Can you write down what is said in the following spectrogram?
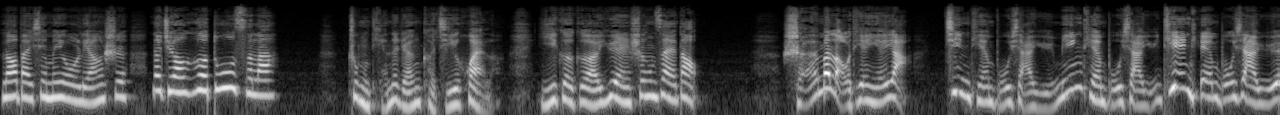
老百姓没有粮食，那就要饿肚子了。种田的人可急坏了，一个个怨声载道：“什么老天爷呀！今天不下雨，明天不下雨，天天不下雨，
